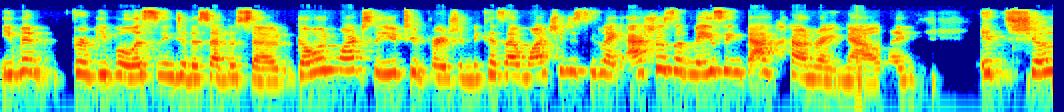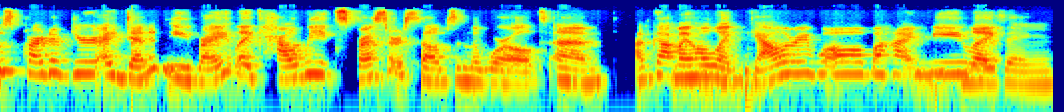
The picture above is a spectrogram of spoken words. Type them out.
even for people listening to this episode, go and watch the YouTube version because I want you to see like Asha's amazing background right now. Like it shows part of your identity, right? Like how we express ourselves in the world. Um, I've got my whole like gallery wall behind me. Amazing.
